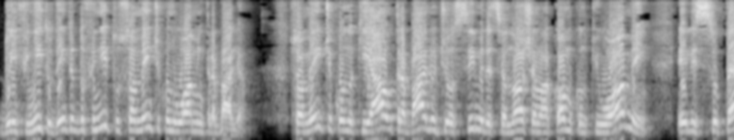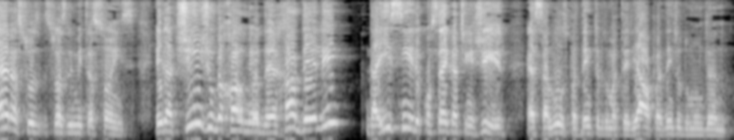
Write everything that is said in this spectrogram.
do infinito dentro do finito somente quando o homem trabalha. Somente quando que há o trabalho de Osim de como quando que o homem ele supera suas, suas limitações, ele atinge o Bechol Meodecha dele, daí sim ele consegue atingir essa luz para dentro do material, para dentro do mundano.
